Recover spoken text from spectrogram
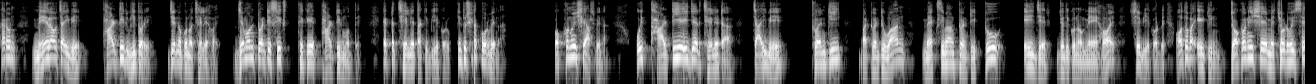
কারণ মেয়েরাও চাইবে থার্টির ভিতরে যেন কোনো ছেলে হয়। যেমন টোয়েন্টি সিক্স থেকে থার্টির মধ্যে একটা ছেলে তাকে বিয়ে করুক, কিন্তু সেটা করবে না। কখনোই সে আসবে না। ওই থার্টি এইজের ছেলেটা চাইবে টোয়েন্টি বা twenty one maximum twenty two এইজের যদি কোনো মেয়ে হয়, সে বিয়ে করবে। অথবা এইটিন যখনই সে ম্যাচিওর্ড হয়েছে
